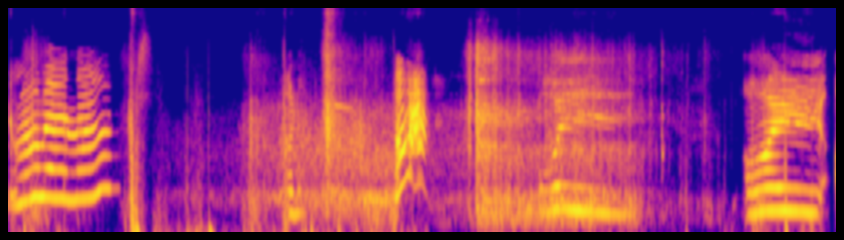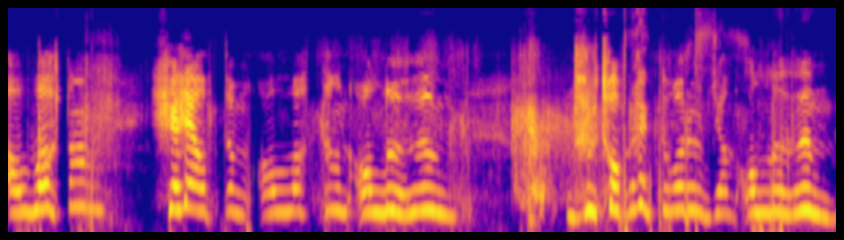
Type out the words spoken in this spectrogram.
Ne haber lan? Ana. Ah! Ay. Ay Allah'tan şey yaptım. Allah'tan Allah'ım. Dur toprak duvar öreceğim. Allah'ım.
